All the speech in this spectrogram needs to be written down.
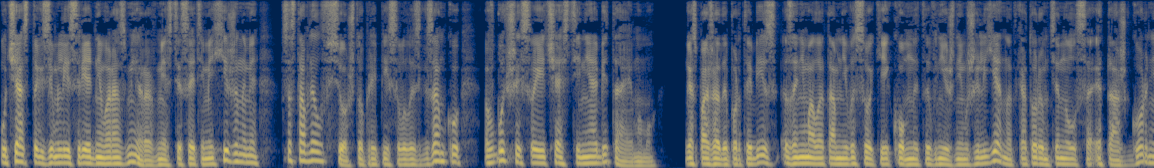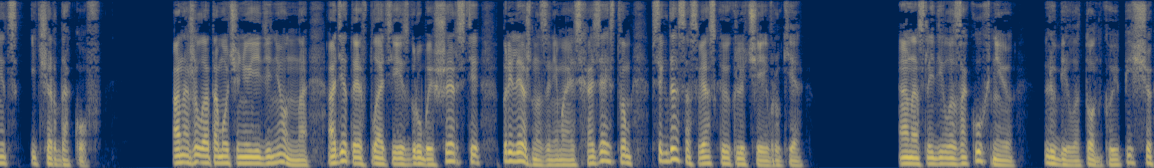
Участок земли среднего размера вместе с этими хижинами составлял все, что приписывалось к замку, в большей своей части необитаемому. Госпожа де Портебиз занимала там невысокие комнаты в нижнем жилье, над которым тянулся этаж горниц и чердаков. Она жила там очень уединенно, одетая в платье из грубой шерсти, прилежно занимаясь хозяйством, всегда со связкой ключей в руке. Она следила за кухнею, любила тонкую пищу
